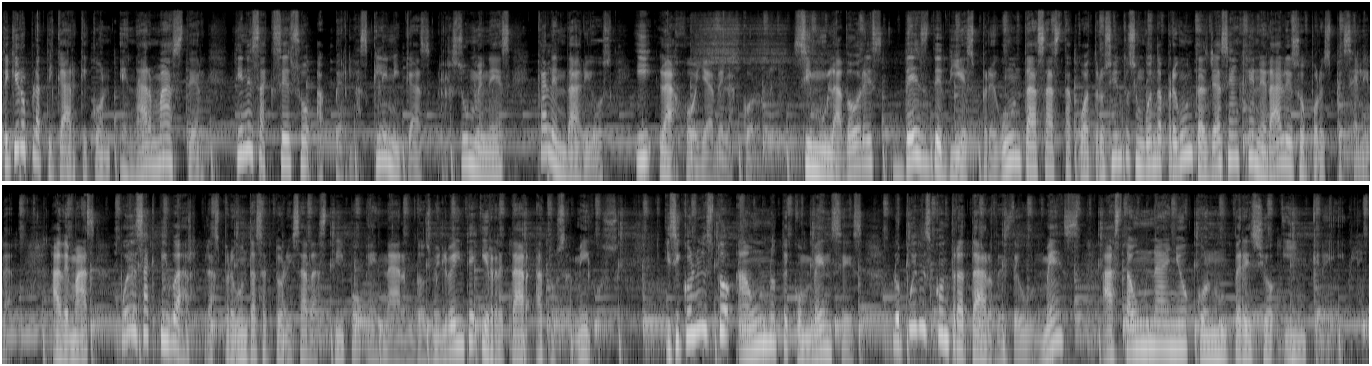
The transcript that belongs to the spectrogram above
Te quiero platicar que con Enar Master tienes acceso a perlas clínicas, resúmenes, calendarios y la joya de la corona. Simuladores desde 10 preguntas hasta 450 preguntas, ya sean generales o por especialidad. Además, puedes activar las preguntas actualizadas tipo Enarm 2020 y retar a tus amigos. Y si con esto aún no te convences, lo puedes contratar desde un mes hasta un año con un precio increíble.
